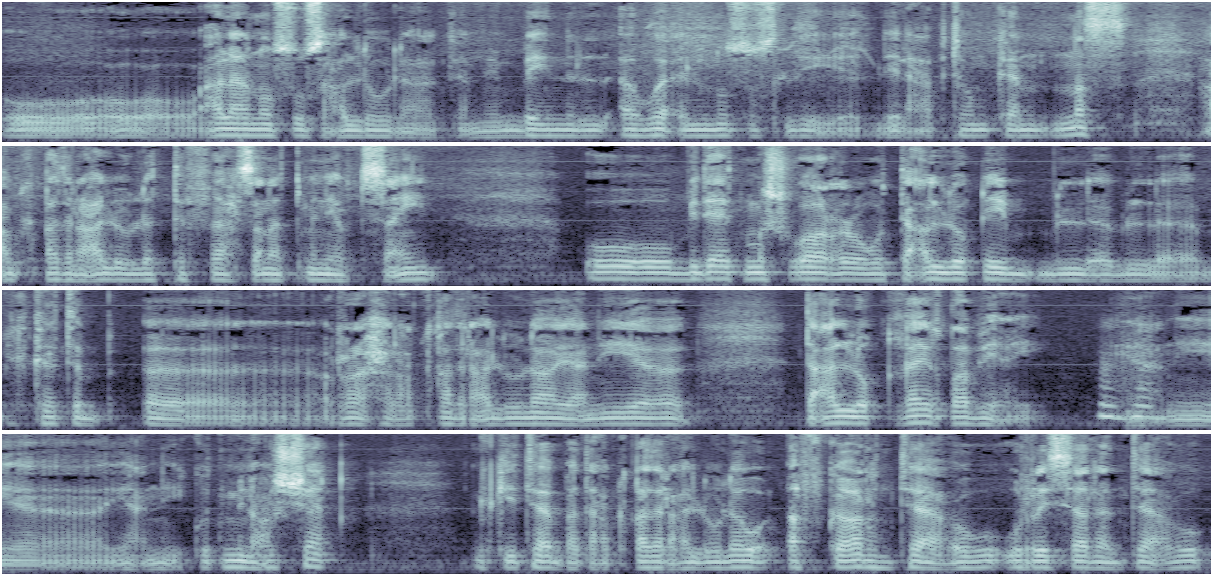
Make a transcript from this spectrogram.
وعلى نصوص علولة كان من بين الأوائل النصوص اللي, اللي لعبتهم كان نص عبد القادر علولة التفاح سنة 98 وبداية مشوار وتعلقي بالكاتب آه، الراحل عبد القادر علولة يعني آه، تعلق غير طبيعي. يعني آه، يعني كنت من عشاق الكتابة عبد القادر علولة والأفكار نتاعو والرسالة نتاعو.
